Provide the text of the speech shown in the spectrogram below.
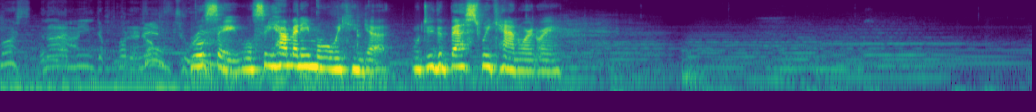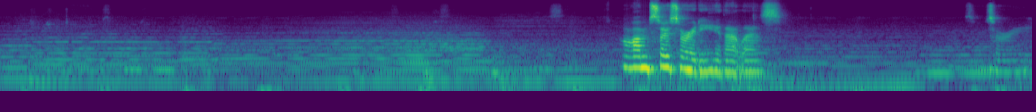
Must and I mean to put an end to we'll see. We'll see how many more we can get. We'll do the best we can, won't we? Oh, I'm so sorry to hear that, Les. So sorry.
